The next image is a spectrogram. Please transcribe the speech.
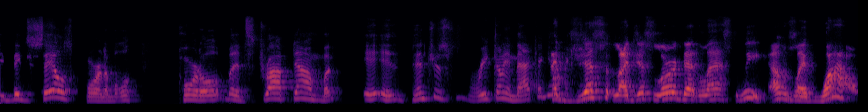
a big sales portable portal, but it's dropped down. But i- is, Pinterest re coming back I just I just learned that last week. I was like, wow,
